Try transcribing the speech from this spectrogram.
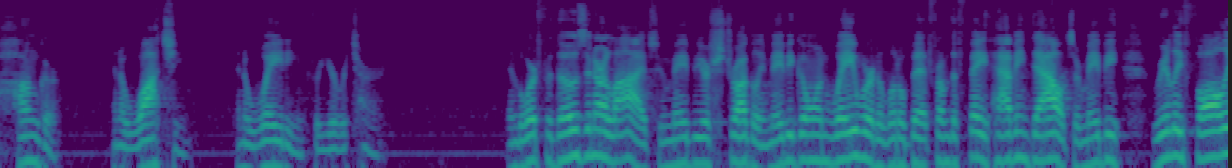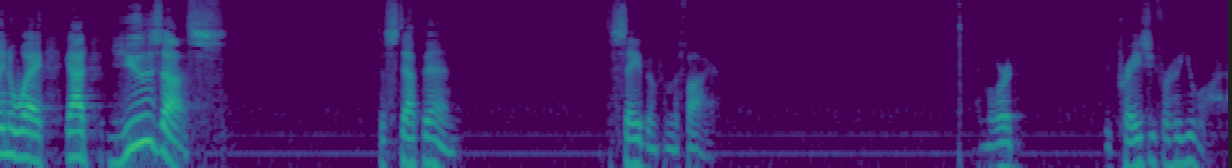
a hunger and a watching and a waiting for your return. And Lord, for those in our lives who maybe are struggling, maybe going wayward a little bit from the faith, having doubts, or maybe really falling away, God, use us to step in to save them from the fire. And Lord, we praise you for who you are,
